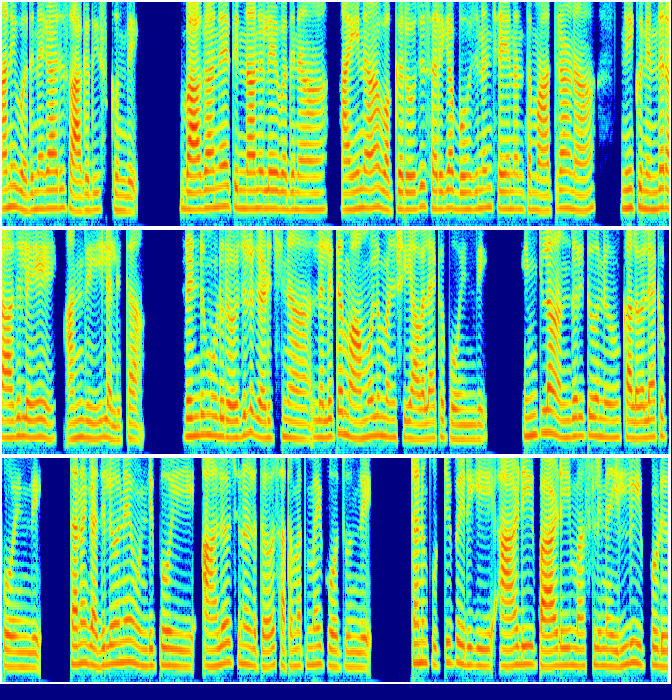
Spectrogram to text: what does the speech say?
అని వదినగారు సాగదీసుకుంది. బాగానే తిన్నానులే వదినా! అయినా ఒక్కరోజు సరిగా భోజనం చేయనంత మాత్రాన నీకు నింద రాదులే అంది లలిత. రెండు మూడు రోజులు గడిచినా లలిత మామూలు మనిషి అవలేకపోయింది. ఇంట్లో అందరితోనూ కలవలేకపోయింది. తన గదిలోనే ఉండిపోయి ఆలోచనలతో సతమతమైపోతుంది. తను పుట్టి పెరిగి ఆడి పాడి మసలిన ఇల్లు ఇప్పుడు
